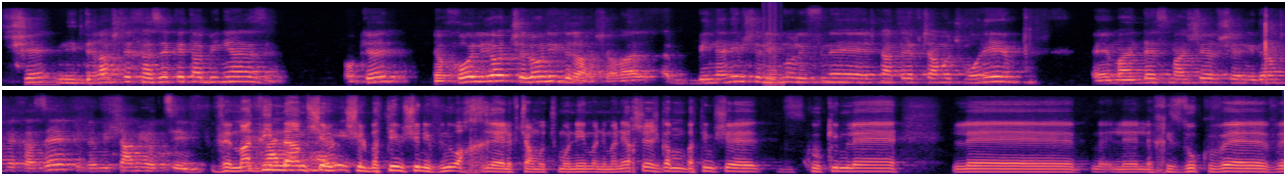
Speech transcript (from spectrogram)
שנדרש לחזק את הבניין הזה, אוקיי? יכול להיות שלא נדרש, אבל בניינים שנבנו לפני שנת 1980 אה, מהנדס מאשר שנדרש לחזק ומשם יוצאים. ומה דינם של, של בתים שנבנו אחרי 1980? אני מניח שיש גם בתים שזקוקים ל, לחיזוק ו, ו,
